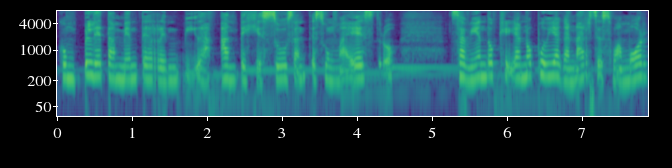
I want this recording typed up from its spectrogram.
completamente rendida ante Jesús, ante su Maestro, sabiendo que ella no podía ganarse su amor,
